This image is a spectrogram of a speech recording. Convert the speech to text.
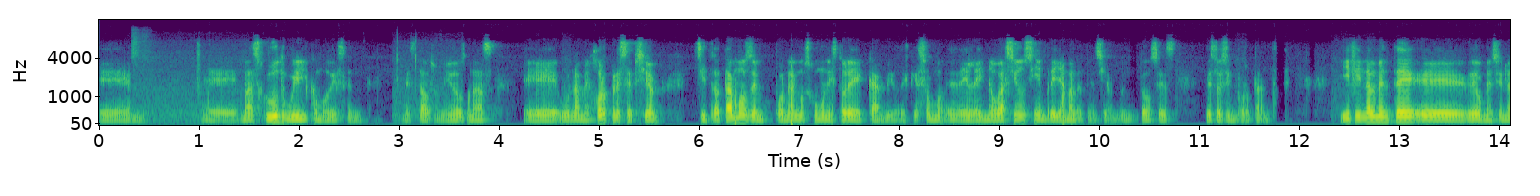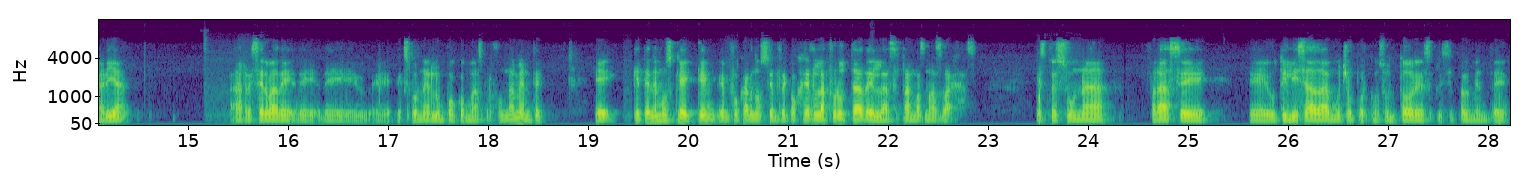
eh, eh, más goodwill, como dicen en Estados Unidos, más eh, una mejor percepción si tratamos de ponernos como una historia de cambio, de que somos, de la innovación siempre llama la atención. Entonces, esto es importante. Y finalmente, eh, yo mencionaría, a reserva de, eh, exponerlo un poco más profundamente, eh, que tenemos que, enfocarnos en recoger la fruta de las ramas más bajas. Esto es una frase utilizada mucho por consultores, principalmente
